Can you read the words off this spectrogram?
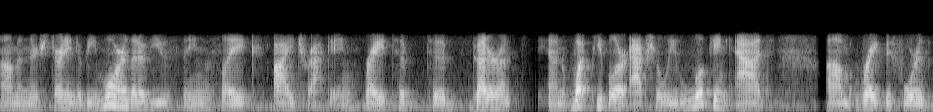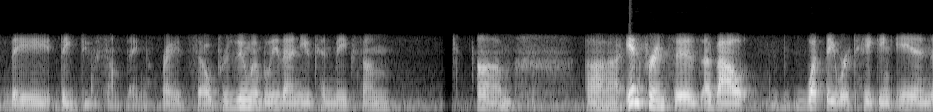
um, and there's starting to be more that have used things like eye tracking, right, to to better yeah. What people are actually looking at um, right before they they do something, right? So presumably, then you can make some um, uh, inferences about what they were taking in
